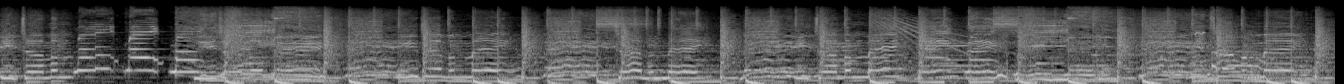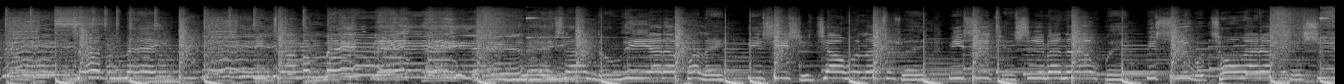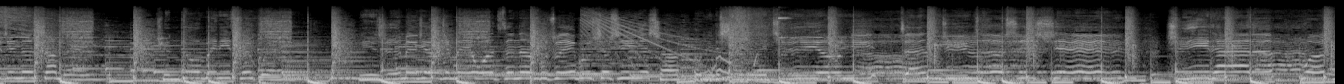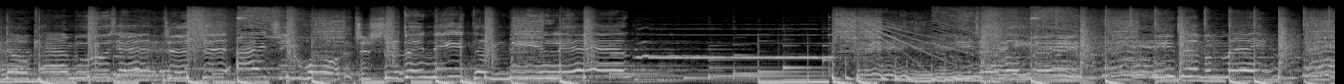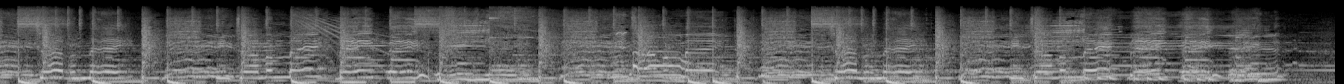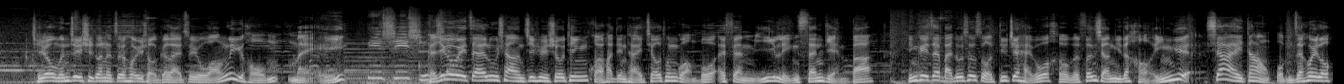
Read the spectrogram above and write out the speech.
你这么美，你这么美，你这么美，这么美，你这么美美美美，你这么美美，这么美，美，你这么美美美美。你煽动离爱的花蕾，你了沉睡，你是天使般的安慰，你是我宠爱到恨之间的伤悲。全都被你摧毁。你日没酒精杯，我怎能不醉？不小心爱上，的因为只有你。在。时段的最后一首歌来自于王力宏《美》，感谢各位在路上继续收听怀化电台交通广播 FM 一零三点八。您可以在百度搜索 DJ 海波和我们分享你的好音乐。下一档我们再会喽。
